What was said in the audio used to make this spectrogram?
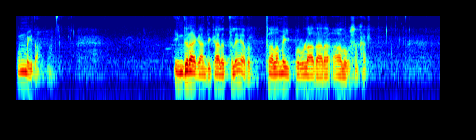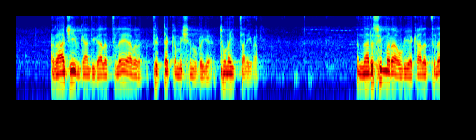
உண்மைதான். இந்திரா காந்தி காலத்திலே அவர் தலைமை பொருளாதார ஆலோசகர். ராஜீவ் காந்தி காலத்திலே அவர் திட்ட கமிஷனுடைய துணைத் தலைவர். நரசிம்மராவுடைய காலத்தில்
